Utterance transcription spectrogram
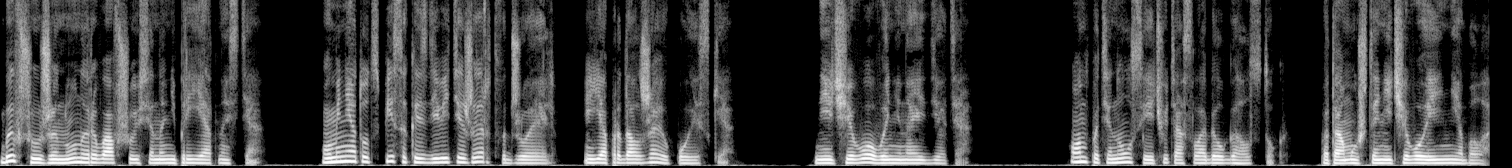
бывшую жену, нарывавшуюся на неприятности. У меня тут список из девяти жертв, Джоэль, и я продолжаю поиски. Ничего вы не найдете. Он потянулся и чуть ослабил галстук. «Потому что ничего и не было».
